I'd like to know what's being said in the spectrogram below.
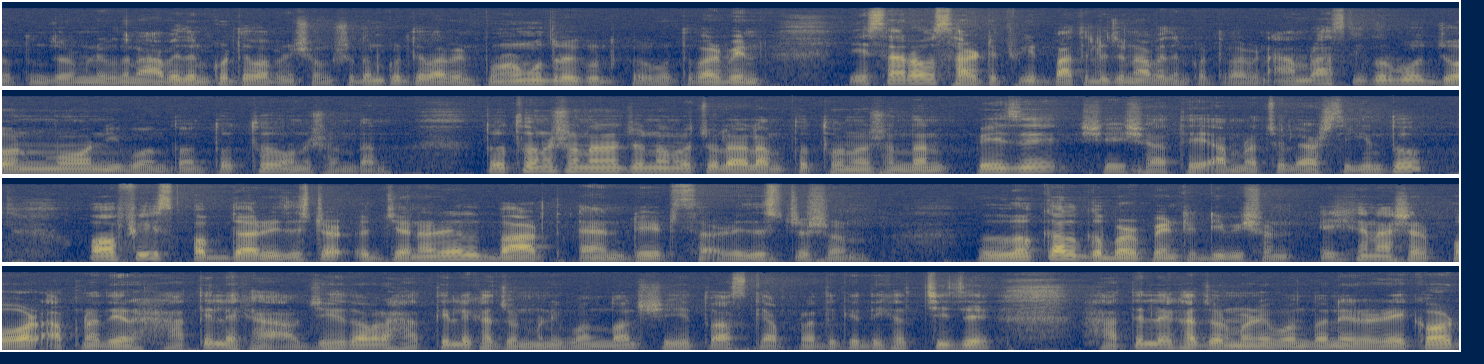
নতুন জন্ম নিবন্ধনে আবেদন করতে পারবেন, সংশোধন করতে পারবেন, পুনর্মুদ্রণ করতে পারবেন এছাড়াও সার্টিফিকেট বাতিলের জন্য আবেদন করতে পারবেন। আমরা আজকে করব জন্ম নিবন্ধন, তথ্য অনুসন্ধান। তথ্য অনুসন্ধানের জন্য আমরা চলে এলাম তথ্য অনুসন্ধান পেজে সেই সাথে আমরা চলে আসছি কিন্তু office of the register general birth and deaths registration local government division. এখানে আসার পর আপনাদের হাতে লেখা, যেহেতু আমরা হাতে লেখা জন্ম নিবন্ধন, সেহেতু আজকে আপনাদেরকে দেখাচ্ছি যে হাতে লেখা জন্ম নিবন্ধনের রেকর্ড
